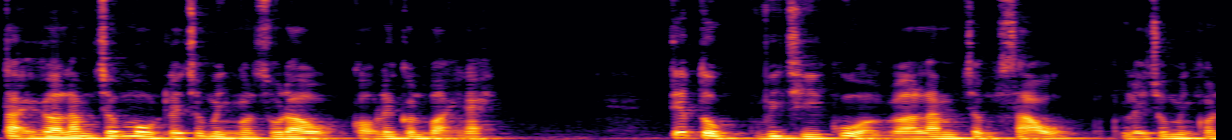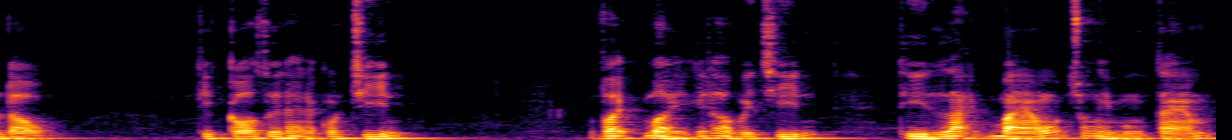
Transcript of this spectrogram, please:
tại G5.1 lấy cho mình con số đầu có lên con 7 này. Tiếp tục vị trí của G5.6 lấy cho mình con đầu thì có dưới này là con 9. Vậy 7 kết hợp với 9 thì lại báo cho ngày mùng 8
